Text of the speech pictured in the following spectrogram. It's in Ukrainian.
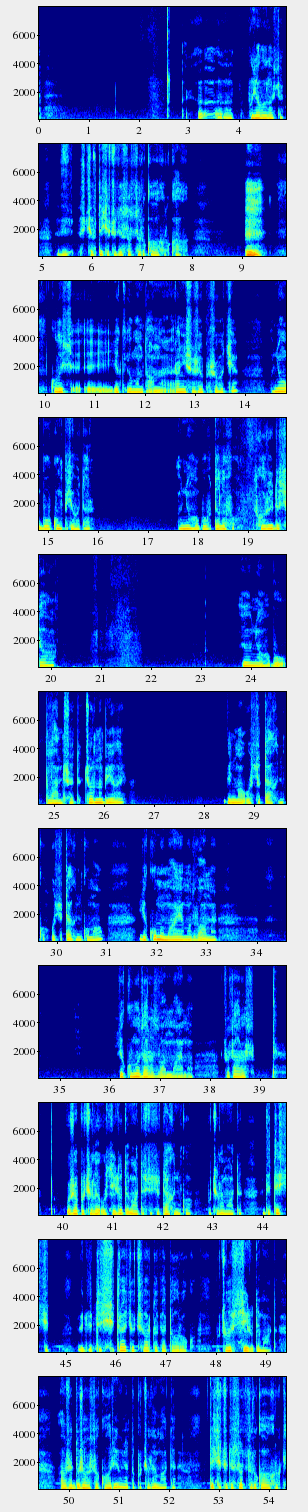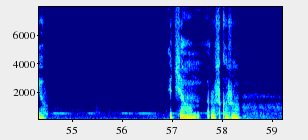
Появилася ще в 1940-х роках. Колись, е, як і Монтан раніше жив при животі, у нього був комп'ютер, у нього був телефон, схожий до цього. І у нього був планшет чорно-білий. Він мав цю техніку. Цю техніку мав, яку ми маємо з вами, яку ми зараз з вами маємо. Що зараз вже почали усі люди мати всю цю техніку. Почали мати 2000, від 2003, 2004, 2005 року. Почали всі люди мати. А вже дуже високого рівня, то почали мати 1940-х років. І я вам розкажу,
